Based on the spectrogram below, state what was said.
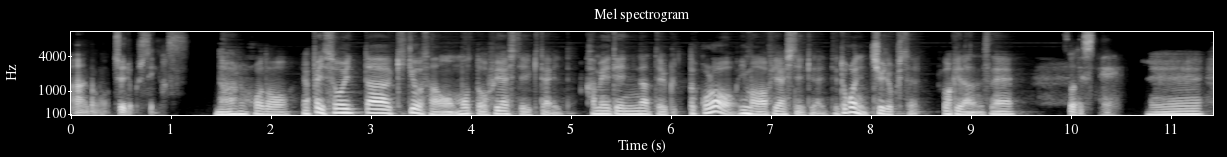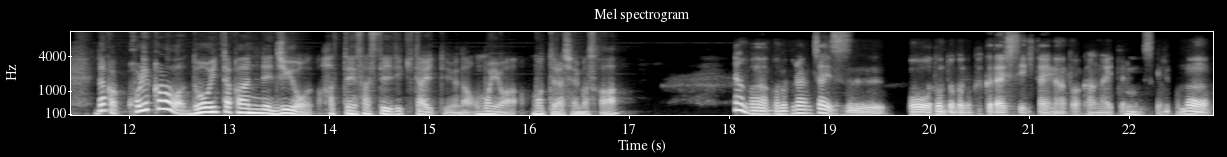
あの、注力しています。なるほど。やっぱりそういった企業さんをもっと増やしていきたい。加盟店になっているところを今は増やしていきたいっていうところに注力してるわけなんですね。そうですね。へえ。なんかこれからはどういった感じで事業を発展させていきたいというような思いは持ってらっしゃいますか？普段はこのフランチャイズをどんどんどんどん拡大していきたいなとは考えてるんですけれども、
